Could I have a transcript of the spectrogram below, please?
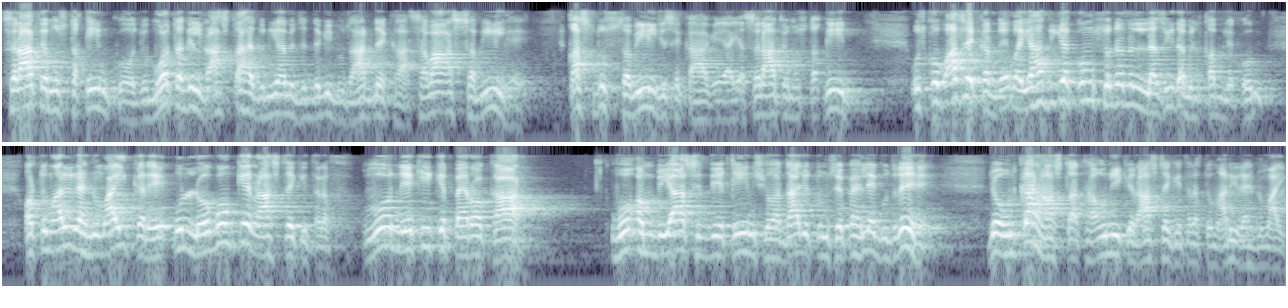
سرات مستقیم کو، جو معتدل راستہ ہے دنیا میں زندگی گزارنے کا، سوا سبیل ہے۔ قصد السبیل جسے کہا گیا یا سرات مستقیم، اس کو واضح کر دے وہ یہ دیا کم سنن الزین ابن قبل کم اور تمہاری رہنمائی کرے ان لوگوں کے راستے کی طرف۔ وہ نیکی کے پیروکار، وہ انبیاء، صدیقین، شہداء جو تم سے پہلے گزرے ہیں، جو ان کا راستہ تھا، انہی کے راستے کی طرف تمہاری رہنمائی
